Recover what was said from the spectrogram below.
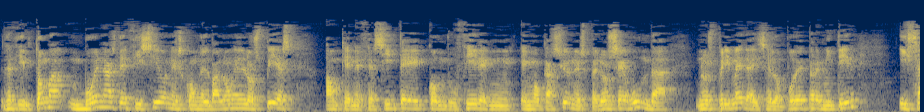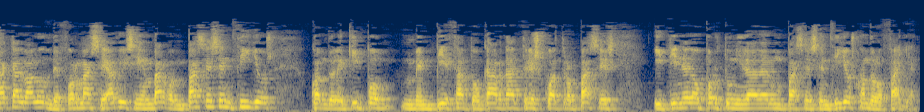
es decir, toma buenas decisiones con el balón en los pies, aunque necesite conducir en, en ocasiones, pero es segunda, no es primera y se lo puede permitir, y saca el balón de forma aseado y sin embargo en pases sencillos cuando el equipo empieza a tocar, da tres, cuatro pases y tiene la oportunidad de dar un pase sencillo es cuando lo falla.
